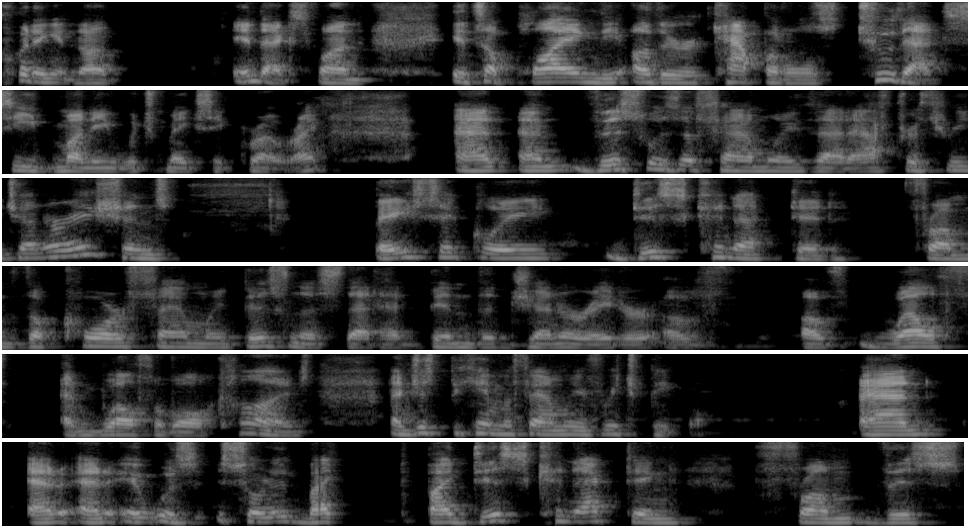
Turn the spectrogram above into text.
putting it in a index fund, it's applying the other capitals to that seed money, which makes it grow, right? And, and this was a family that, after three generations, basically disconnected from the core family business that had been the generator of, of wealth and wealth of all kinds, and just became a family of rich people. And, and, and it was sort of by, by disconnecting from this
